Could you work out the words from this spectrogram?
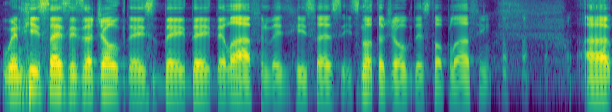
when he says it's a joke, they, they, they, they laugh, and when he says it's not a joke, they stop laughing. Uh,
